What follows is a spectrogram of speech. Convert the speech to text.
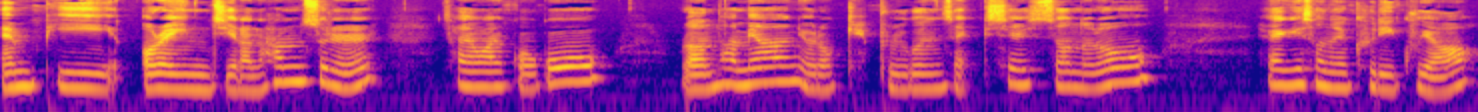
np arrange라는 함수를 사용할 거고 run 하면 이렇게 붉은색 실선으로 회계선을 그리고요.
